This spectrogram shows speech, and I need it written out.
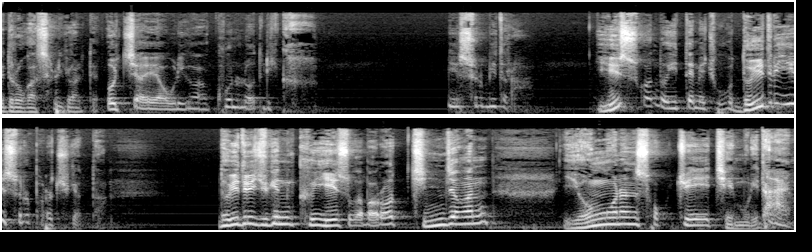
베드로가 설교할 때 어찌하여 우리가 구원을 얻으리까? 예수를 믿어라. 예수가 너희 때문에 죽고 너희들이 예수를 바로 죽였다. 너희들이 죽인 그 예수가 바로 진정한 영원한 속죄의 제물이다.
